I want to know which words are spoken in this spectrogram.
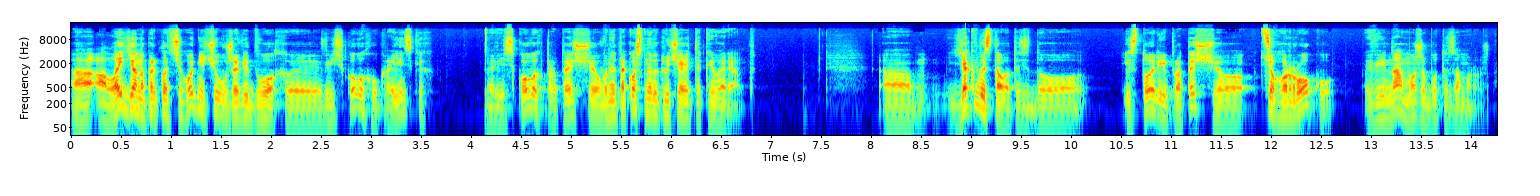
але я, наприклад, сьогодні чув вже від двох е, військових українських військових про те, що вони також не виключають такий варіант. Е, як ви ставитесь до історії про те, що цього року війна може бути заморожена?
